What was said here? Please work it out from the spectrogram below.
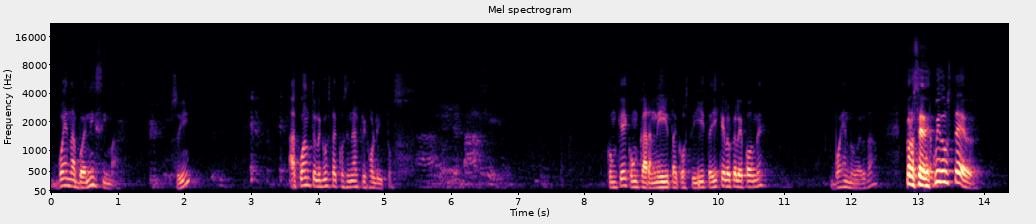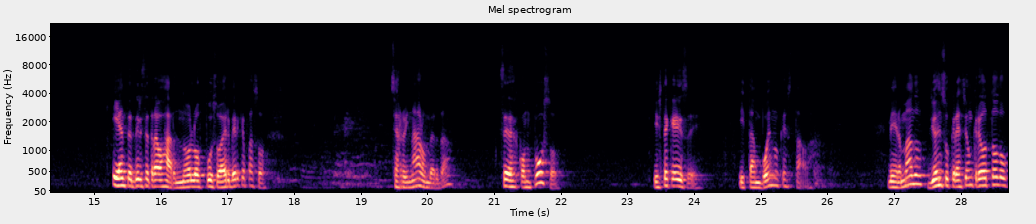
buenas, buenísimas, ¿sí? ¿A cuánto les gusta cocinar frijolitos? ¿Con qué? Con carnita, costillita. ¿Y qué es lo que le pone? Bueno, ¿verdad? Pero se descuida usted. Y antes de irse a trabajar, no los puso a ver, qué pasó. Se arruinaron, ¿verdad? Se descompuso. ¿Y usted qué dice? Y tan bueno que estaba. Mi hermano, Dios en su creación creó todo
